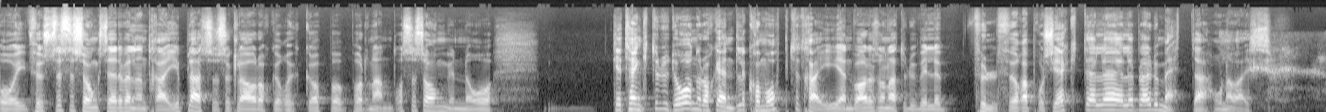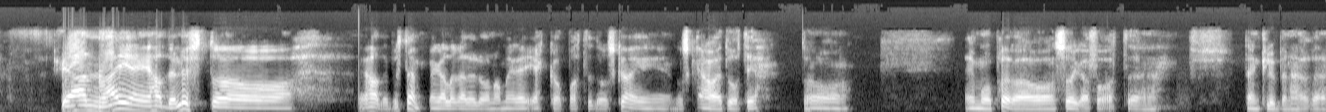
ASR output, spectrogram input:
og, i første sesong så er det vel en tredjeplass, og så klarer dere å rykke opp på, på, den andre sesongen. og Hva tenkte du da, når dere endelig kom opp til tredje igjen? Var det sånn at du ville fullføre prosjektet, eller, eller ble du metta underveis? Ja, nei, jeg hadde lyst til å Jeg hadde bestemt meg allerede da når jeg gikk opp at da skal jeg, da skal jeg ha et år til. Så jeg må prøve å sørge for at uh, den klubben her uh,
